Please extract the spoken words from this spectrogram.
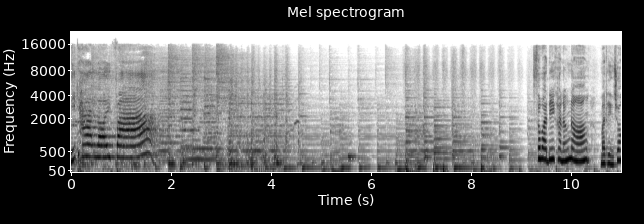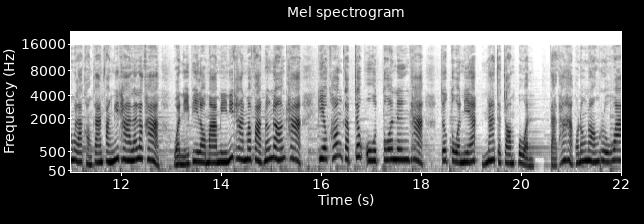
นิทานลอยฟ้า สวัสดีค่ะน้องๆ มาถึงช่วงเวลาของการฟังนิทานแล้วล่ะค่ะ วันนี้พี่เรามามีนิทานมาฝากน้องๆค่ะ เกี่ยวข้องกับเจ้าอูดตัวหนึ่งค่ะ เจ้าตัวเนี้ยน่าจะจอมป่วน แต่ถ้าหากว่าน้องๆรู้ว่า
